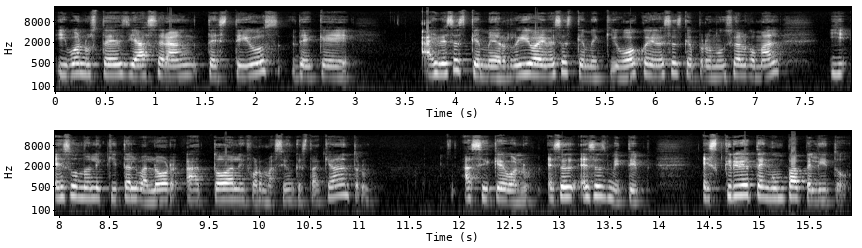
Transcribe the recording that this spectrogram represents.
y bueno, ustedes ya serán testigos de que hay veces que me río, hay veces que me equivoco, hay veces que pronuncio algo mal y eso no le quita el valor a toda la información que está aquí adentro. Así que bueno, ese, es mi tip. Escríbete en un papelito.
